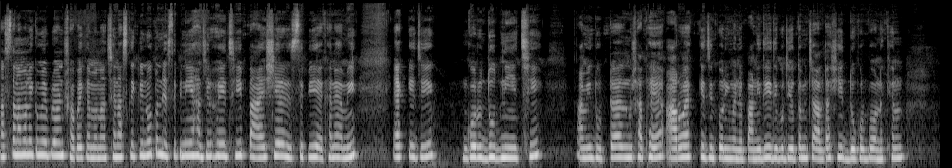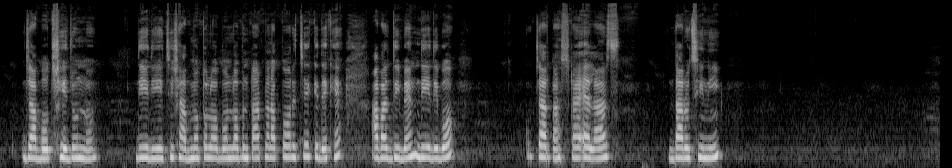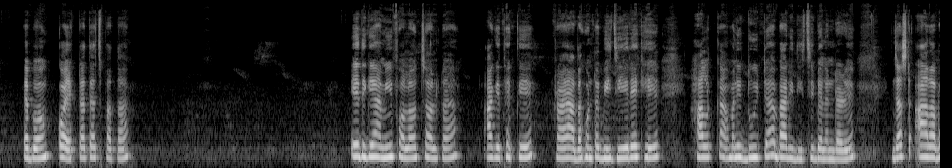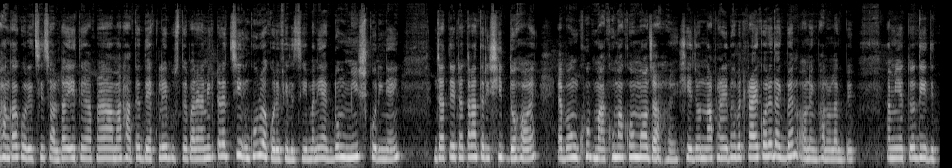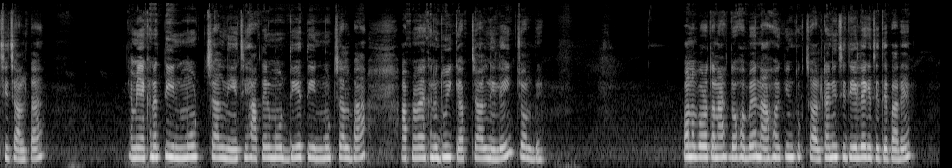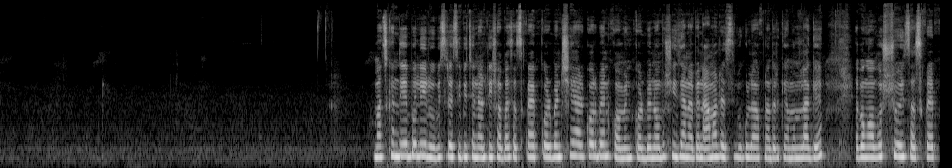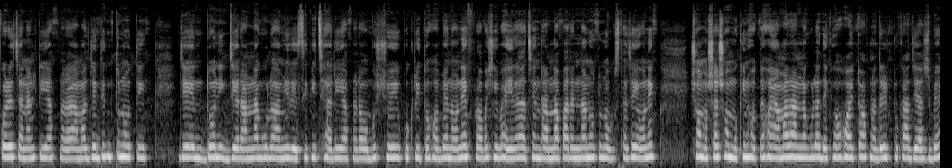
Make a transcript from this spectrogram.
আসসালামু আলাইকুম এভরিওয়ান, সবাই কেমন আছেন? আজকে একটি নতুন রেসিপি নিয়ে হাজির হয়েছি। পায়েসের রেসিপি এখানে আমি এক কেজি গরুর দুধ নিয়েছি। আমি দুধটার সাথে আরও এক কেজি পরিমাণে পানি দিয়ে দেবো, যেহেতু আমি চালটা সিদ্ধ করব অনেকক্ষণ যাবত সেজন্য। দিয়ে দিয়েছি স্বাদ মতো লবণ। লবণটা আপনারা পরে চেকে দেখে আবার দিবেন। দিয়ে দেব চার পাঁচটা এলাচ, দারুচিনি এবং কয়েকটা তেজপাতা। এদিকে আমি ফলার চালটা আগে থেকে প্রায় আধা ঘণ্টা ভিজিয়ে রেখে হালকা মানে দুইটা বাড়ি দিচ্ছি ব্যালেন্ডারে জাস্ট আড়া ভাঙ্গা করেছি চালটা। এতে আপনারা আমার হাতে দেখলেই বুঝতে পারেন। আমি একটা চি, গুঁড়া করে ফেলেছি মানে একদম মিশ করি নাই, যাতে এটা তাড়াতাড়ি সিদ্ধ হয় এবং খুব মাখো মাখো মজা হয়। সেই জন্য আপনারা এভাবে ট্রাই করে দেখবেন, অনেক ভালো লাগবে। আমি এতো দিয়ে দিচ্ছি চালটা। আমি এখানে তিন মুঠ চাল নিয়েছি, হাতের মুঠ দিয়ে তিন মুঠ চাল বা আপনারা এখানে দুই কাপ চাল নিলেই চলবে। অনবরত নাড়তে হবে, না হয় কিন্তু চালটা নিচে দিয়ে লেগে যেতে পারে। মাঝখান দিয়ে বলি, রুবিস রেসিপি চ্যানেলটি সবাই সাবস্ক্রাইব করবেন, শেয়ার করবেন, কমেন্ট করবেন, অবশ্যই জানাবেন আমার রেসিপিগুলো আপনাদের কেমন লাগে। এবং অবশ্যই সাবস্ক্রাইব করে চ্যানেলটি আপনারা আমার যে নিত্যনৈতিক যে দৈনিক যে রান্নাগুলো আমি রেসিপি ছাড়ি আপনারা অবশ্যই উপকৃত হবেন। অনেক প্রবাসী ভাইরা আছেন, রান্না পারেন না, নতুন অবস্থায় যে অনেক সমস্যার সম্মুখীন হতে হয়। আমার রান্নাগুলো দেখেও হয়তো আপনাদের একটু কাজে আসবে।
